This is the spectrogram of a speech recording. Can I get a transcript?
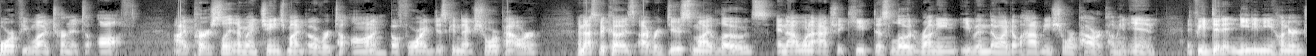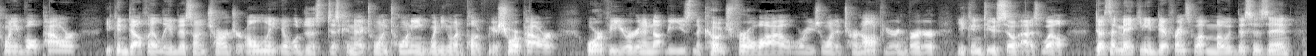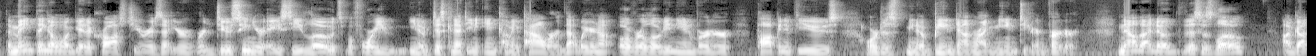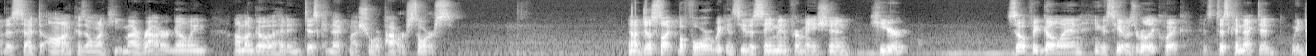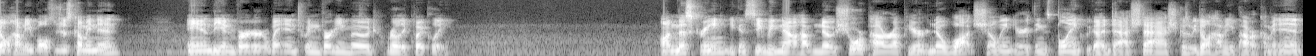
or if you wanna turn it to off. I personally am gonna change mine over to on before I disconnect shore power. And that's because I reduce my loads and I wanna actually keep this load running even though I don't have any shore power coming in. If you didn't need any 120 volt power, you can definitely leave this on charger only. It will just disconnect 120 when you unplug from your shore power. Or if you are going to not be using the coach for a while or you just want to turn off your inverter, you can do so as well. Doesn't make any difference what mode this is in. The main thing I want to get across here is that you're reducing your AC loads before you, you know, disconnect any incoming power. That way you're not overloading the inverter, popping a fuse, or just, you know, being downright mean to your inverter. Now that I know that this is low, I've got this set to on because I want to keep my router going. I'm gonna go ahead and disconnect my shore power source. Now, just like before, we can see the same information here. So if we go in, you can see it was really quick. It's disconnected. We don't have any voltages coming in and the inverter went into inverting mode really quickly. On this screen, you can see we now have no shore power up here, no watts showing, everything's blank. We got a dash dash because we don't have any power coming in.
